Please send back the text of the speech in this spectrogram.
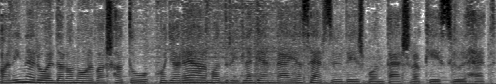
A Liner oldalon olvasható, hogy a Real Madrid legendája szerződésbontásra készülhet.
